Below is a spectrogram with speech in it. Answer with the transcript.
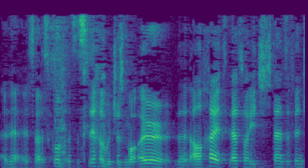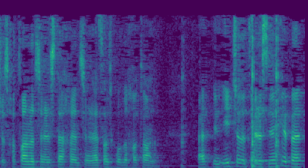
And it's, it's called, it's a slicha which is Ma'ir, the Al that's why each stanza finishes Chatana Tzur and Stachla Tzur, that's what's called the Chatana. Right? In each of the Tfilas Yom Kippur,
